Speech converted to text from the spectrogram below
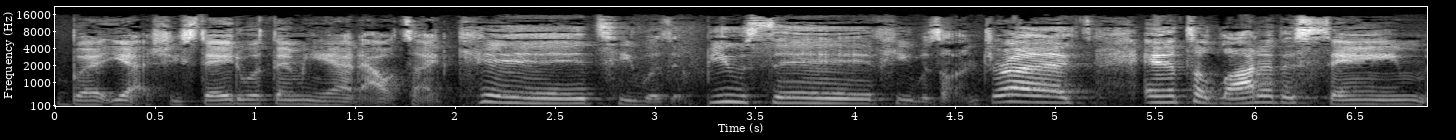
But yeah, she stayed with him. He had outside kids. He was abusive. He was on drugs, and it's a lot of the same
